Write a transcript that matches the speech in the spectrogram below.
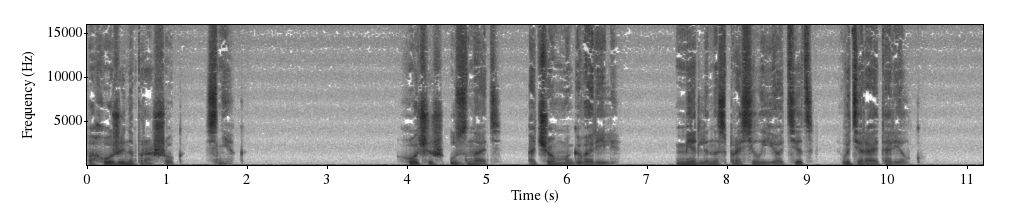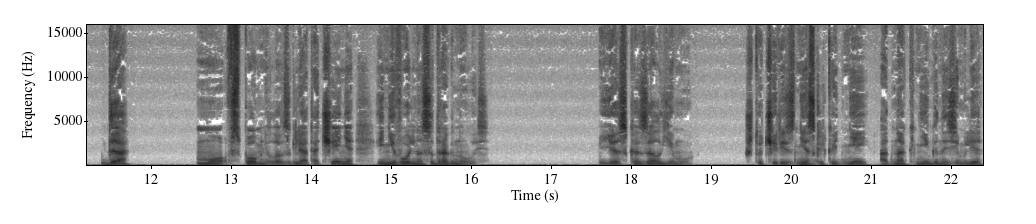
похожий на порошок, снег. «Хочешь узнать, о чем мы говорили?» — медленно спросил ее отец, вытирая тарелку. «Да». Мо вспомнила взгляд Оченя и невольно содрогнулась. Я сказал ему, что через несколько дней одна книга на земле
